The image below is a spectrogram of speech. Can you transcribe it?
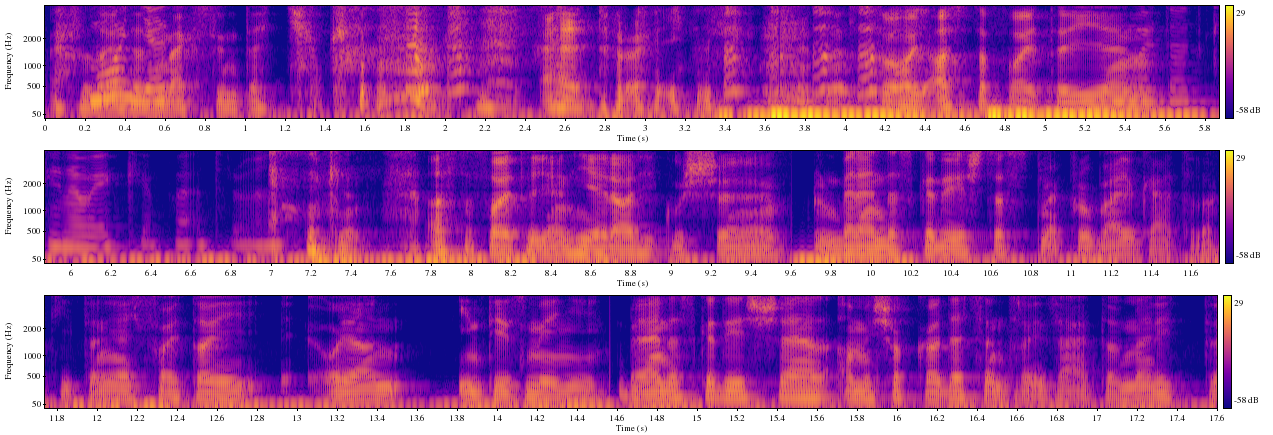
ezt az elitet megszüntetjük. Eltöröljük. Szóval, hogy azt a fajta ilyen... Múltat kéne végképp. Igen. Azt a fajta ilyen hierarchikus berendezkedést, azt megpróbáljuk átalakítani egyfajta olyan intézményi berendezkedéssel, ami sokkal decentralizáltabb, mert itt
